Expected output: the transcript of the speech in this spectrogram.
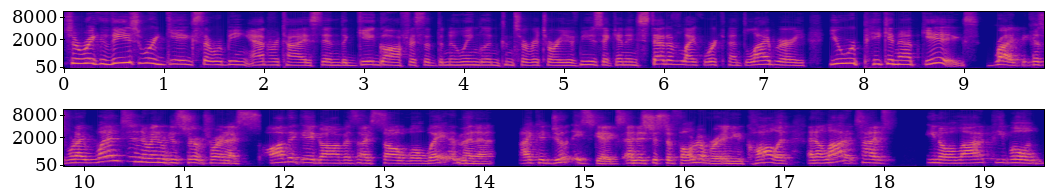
So rick these were gigs that were being advertised in the gig office at the new england conservatory of music. And instead of like working at the library you were picking up gigs. Right because when i went to new england conservatory and i saw the gig office i saw well wait a minute I could do these gigs and it's just a phone number and you call it. And a lot of times, you know, a lot of people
